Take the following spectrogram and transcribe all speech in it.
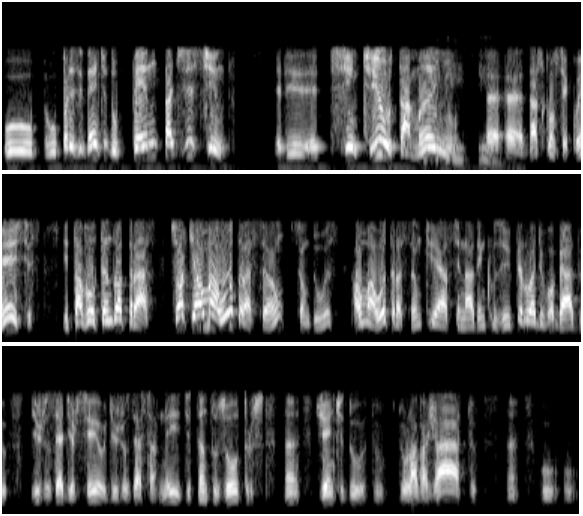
O, o presidente do PEN está desistindo. Ele sentiu o tamanho é, é, das consequências e está voltando atrás. Só que há uma outra ação, são duas, há uma outra ação que é assinada inclusive pelo advogado de José Dirceu, de José Sarney, de tantos outros, né, gente do, do, do, Lava Jato, né, o, o,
